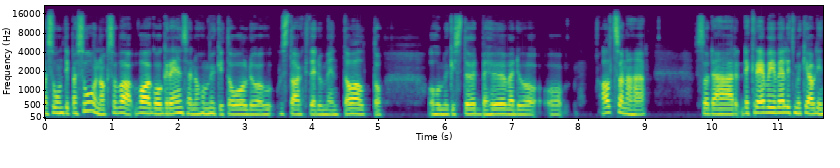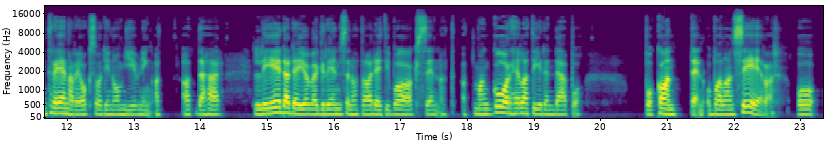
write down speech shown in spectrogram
person till person också. Var, var går gränsen och hur mycket tål du och hur starkt är du mentalt och, och hur mycket stöd behöver du och, och allt sådana här. Så där, det kräver ju väldigt mycket av din tränare också och din omgivning att, att det här leda dig över gränsen och ta dig tillbaka sen. Att, att man går hela tiden där på, på kanten och balanserar. Och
